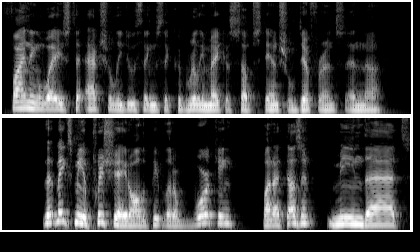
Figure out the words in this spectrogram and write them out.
finding ways to actually do things that could really make a substantial difference. And uh, that makes me appreciate all the people that are working, but it doesn't mean that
